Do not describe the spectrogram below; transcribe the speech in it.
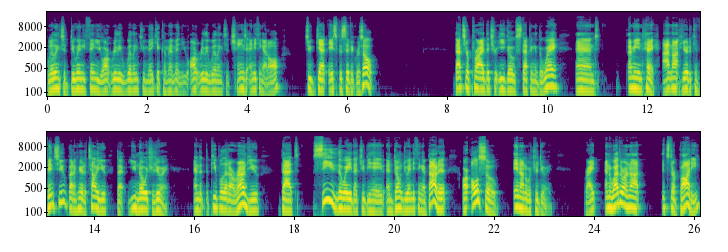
willing to do anything. You aren't really willing to make a commitment. You aren't really willing to change anything at all. to get a specific result. That's your pride, that's your ego stepping in the way. And I mean, hey, I'm not here to convince you, but I'm here to tell you that you know what you're doing. And that the people that are around you that see the way that you behave and don't do anything about it are also in on what you're doing. Right. And whether or not it's their body,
